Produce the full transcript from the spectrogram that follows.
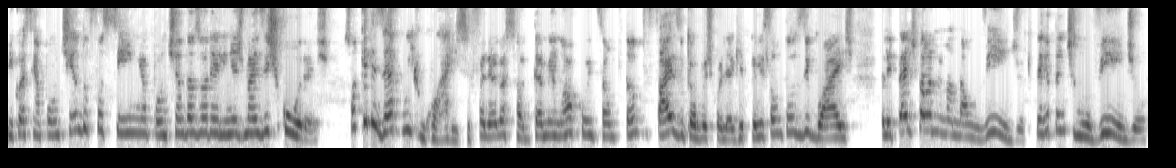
e com, assim, a pontinha do focinho, a pontinha das orelhinhas mais escuras. Só que eles eram iguais. Eu falei, olha só, tem a menor condição, tanto faz o que eu vou escolher aqui, porque eles são todos iguais. Falei, pede pra ela me mandar um vídeo, que de repente no vídeo,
